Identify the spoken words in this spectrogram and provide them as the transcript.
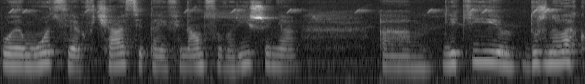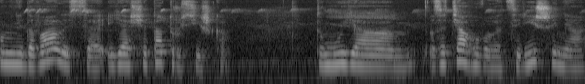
по емоціях, в часі та й фінансово рішення, е, які дуже нелегко мені давалися, і я ще та трусішка. Тому я затягувала ці рішення,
